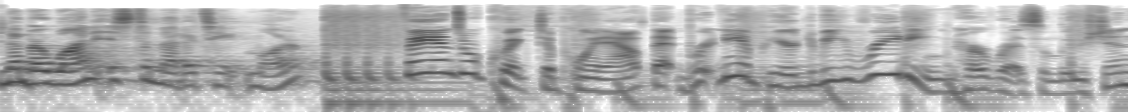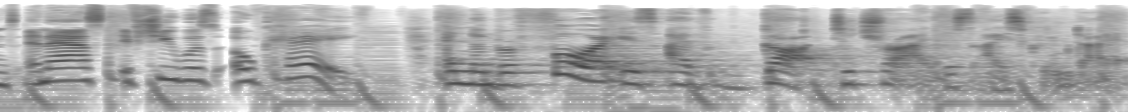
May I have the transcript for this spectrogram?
Number one is to meditate more. Fans were quick to point out that Britney appeared to be reading her resolutions and asked if she was okay. And number four is I've got to try this ice cream diet.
